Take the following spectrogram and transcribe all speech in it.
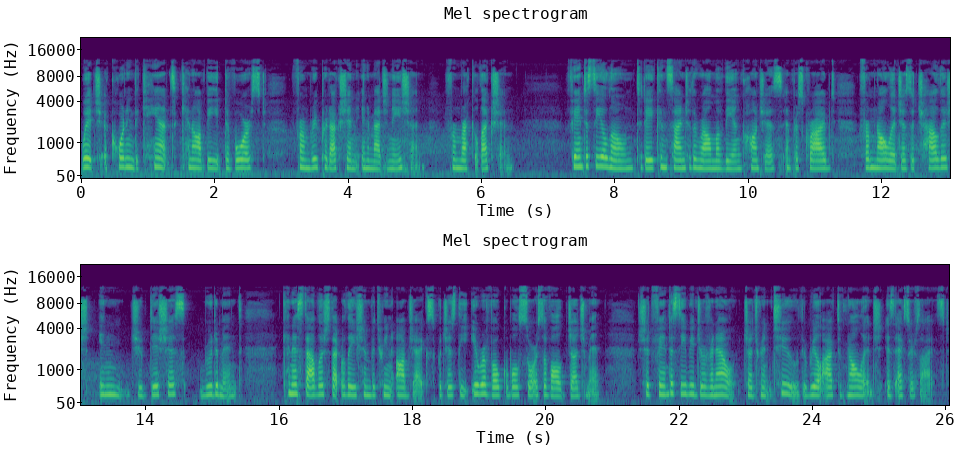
which, according to Kant, cannot be divorced from reproduction in imagination from recollection. Fantasy alone, today consigned to the realm of the unconscious and prescribed from knowledge as a childish, injudicious rudiment, can establish that relation between objects, which is the irrevocable source of all judgment. Should fantasy be driven out, judgment too, the real act of knowledge, is exercised.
